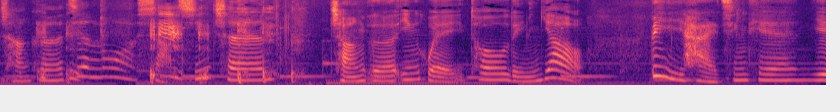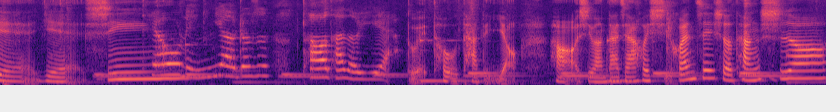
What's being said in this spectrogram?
长河渐落晓星沉。嫦娥应悔偷灵药，碧海青天夜夜心。偷灵药就是偷他的药。对，偷他的药。好，希望大家会喜欢这首唐诗哦。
